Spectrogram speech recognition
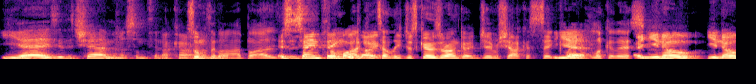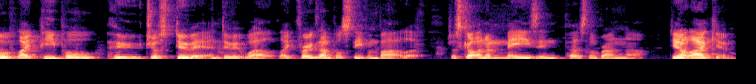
yeah, is he the chairman or something? I can't something remember. like that. But It's the same thing From what with, I can like- tell, he just goes around going, "Gymshark is sick. Yeah. mate. look at this." And you know, you know, like people who just do it and do it well. Like for example, Steven Bartlett just got an amazing personal brand now. Do you not like him?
